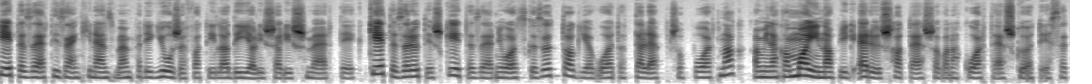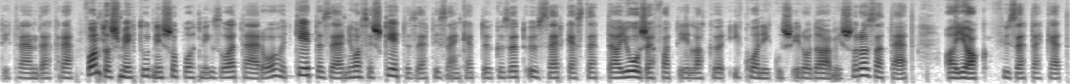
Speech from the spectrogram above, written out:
2019-ben pedig József Attila díjjal is elismerték. 2005 és 2008 között tagja volt a telepcsoportnak, aminek a mai napig erős hatása van a kortárs költészeti trendekre. Fontos még tudni Sopotnik Zoltáról, hogy 2008 és 2012 között ő szerkesztette a József Attila kör ikonikus irodalmi sorozatát, a Jak füzeteket.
